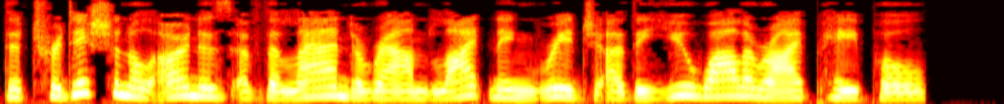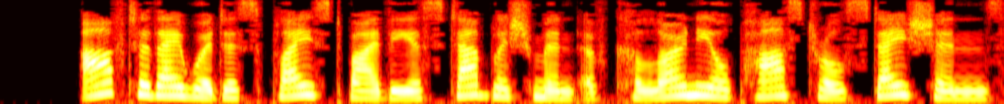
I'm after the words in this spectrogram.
The traditional owners of the land around Lightning Ridge are the Yuwalarai people. After they were displaced by the establishment of colonial pastoral stations,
